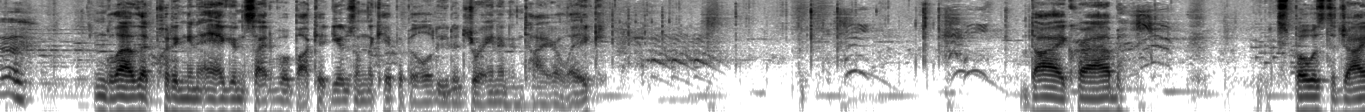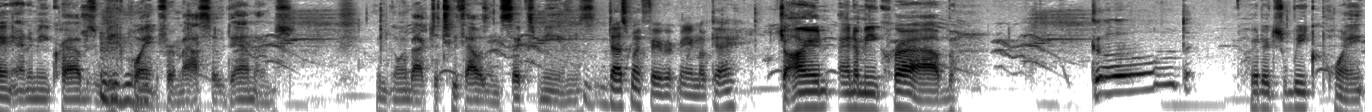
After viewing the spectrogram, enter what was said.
Ugh. I'm glad that putting an egg inside of a bucket gives them the capability to drain an entire lake. Die, crab. Expose the giant enemy crab's weak mm-hmm. point for massive damage. We're going back to 2006 memes. That's my favorite meme, okay? Giant enemy crab. Gold. Hit its weak point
